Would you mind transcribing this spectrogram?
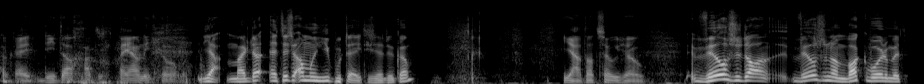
Oké, die dag gaat dus bij jou niet komen. Ja, maar dat, het is allemaal hypothetisch, hè, Duco? Ja, dat sowieso. Wil ze dan, wil ze dan wakker worden met...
